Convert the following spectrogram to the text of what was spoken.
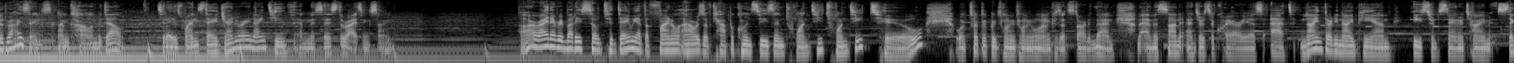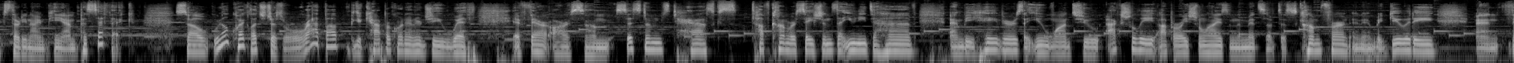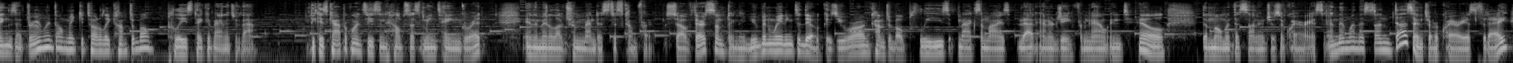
Good Risings. I'm Colin Bedell. Today is Wednesday, January 19th, and this is The Rising Sign. All right, everybody. So today we have the final hours of Capricorn season 2022. Well, technically 2021 because it started then. And the sun enters Aquarius at 9:39 p.m. Eastern Standard Time, 6:39 p.m. Pacific. So, real quick, let's just wrap up the Capricorn energy with if there are some systems, tasks, tough conversations that you need to have and behaviors that you want to actually operationalize in the midst of discomfort and ambiguity and things that really don't make you totally comfortable, please take advantage of that. Because Capricorn season helps us maintain grit in the middle of tremendous discomfort. So, if there's something that you've been waiting to do because you were uncomfortable, please maximize that energy from now until the moment the sun enters Aquarius. And then, when the sun does enter Aquarius today,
